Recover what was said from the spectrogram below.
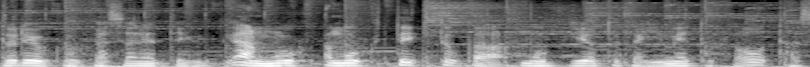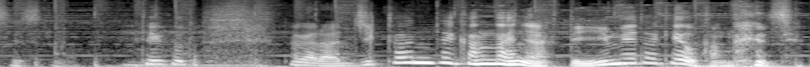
努力を重ねていく。あの目的とか目標とか夢とかを達成する。っていうこと。だから時間で考えるんじゃなくて夢だけを考えるんですよ。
